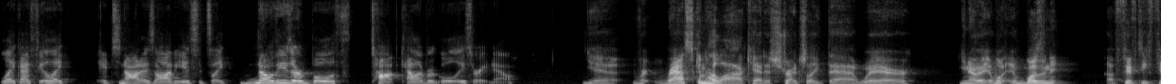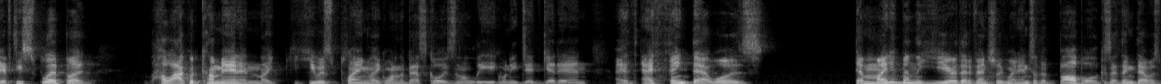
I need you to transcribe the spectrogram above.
like I feel like it's not as obvious. It's like no, these are both top caliber goalies right now. Yeah, R- Rask and Halak had a stretch like that where you know it, it wasn't a 50-50 split, but Halak would come in and like he was playing like one of the best goalies in the league when he did get in. I, I think that was that might have been the year that eventually went into the bubble because I think that was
